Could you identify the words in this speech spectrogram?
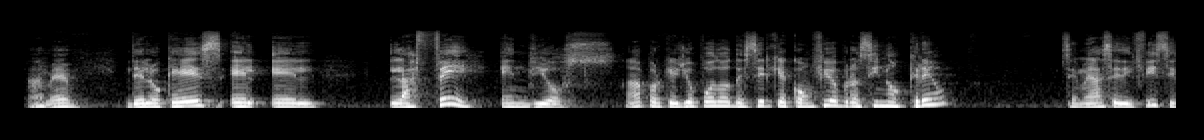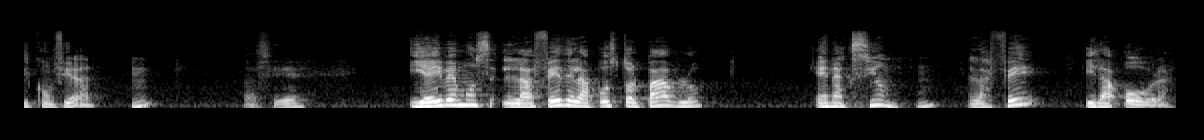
Amén. De lo que es el, el- la fe en Dios. ¿ah? Porque yo puedo decir que confío, pero si no creo, se me hace difícil confiar. Así es. Y ahí vemos la fe del apóstol Pablo en acción, la fe y la obra.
